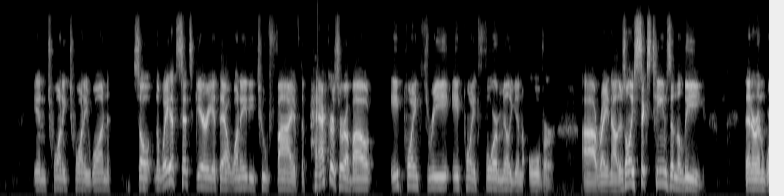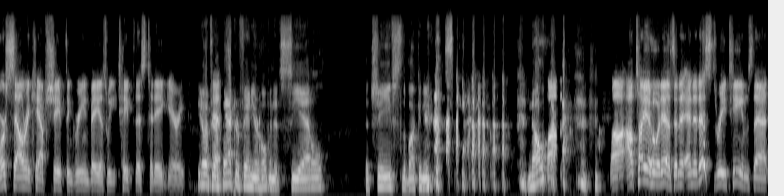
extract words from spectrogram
in 2021. So the way it sits, Gary, at that 182.5, the Packers are about 8.3, 8.4 million over uh, right now. There's only six teams in the league that are in worse salary cap shape than Green Bay as we tape this today, Gary. You know, if you're and, a Packer fan, you're hoping it's Seattle, the Chiefs, the Buccaneers. no. Well, well, I'll tell you who it is, and it, and it is three teams that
